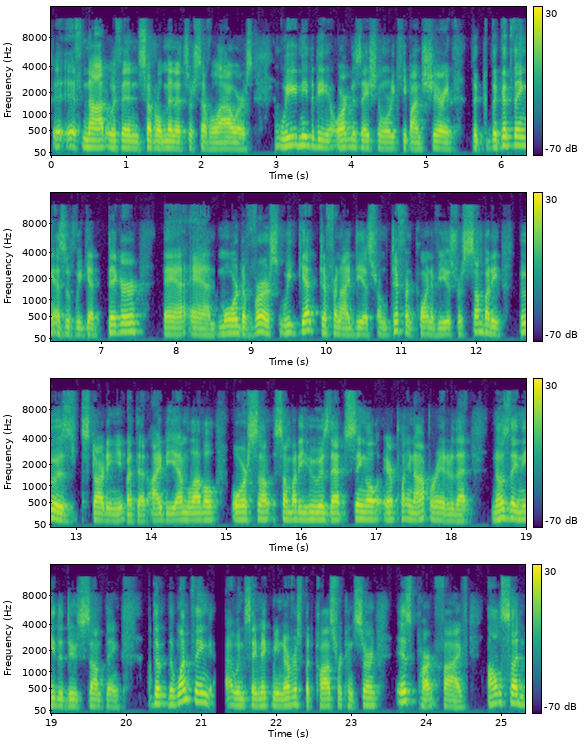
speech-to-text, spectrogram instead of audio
if not within several minutes or several hours. We need to be an organization where we keep on sharing. The, the good thing is if we get bigger and, and, more diverse, we get different ideas from different point of views for somebody who is starting at that IBM level or some, somebody who is that single airplane operator that knows they need to do something. The, the one thing I wouldn't say make me nervous, but cause for concern is part five. All of a sudden,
